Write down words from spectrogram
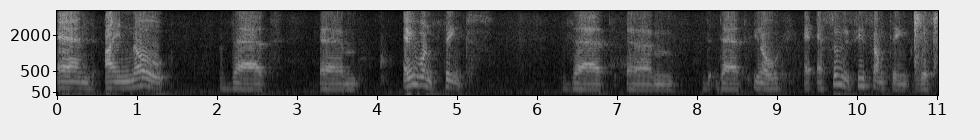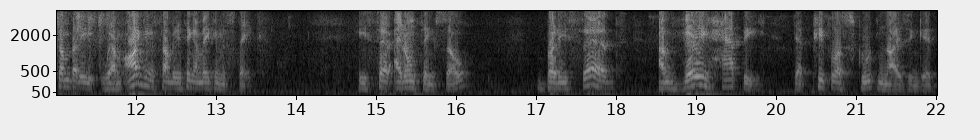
And I know that um, everyone thinks that um, th- that you know a- as soon as he sees something with somebody where I'm arguing with somebody, I think I'm making a mistake. He said, I don't think so, but he said, I'm very happy that people are scrutinizing it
